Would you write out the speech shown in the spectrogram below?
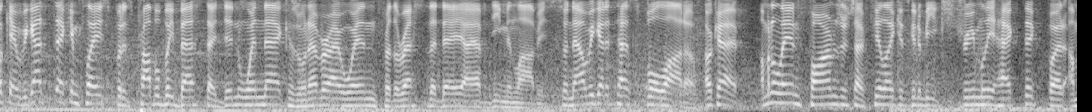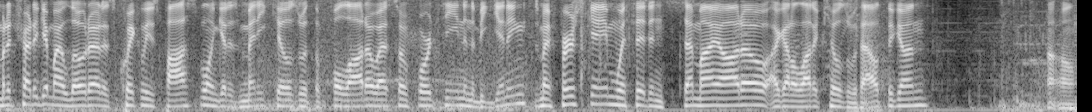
Okay, we got second place, but it's probably best I didn't win that because whenever I win for the rest of the day, I have demon lobbies. So now we got to test full auto. Okay, I'm going to land farms, which I feel like is going to be extremely hectic, but I'm going to try to get my loadout as quickly as possible and get as many kills with the full auto SO14 in the beginning. It's my first game with it in semi-auto. I got a lot of kills without the gun. Uh-oh.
